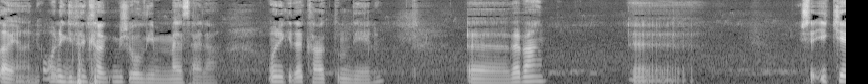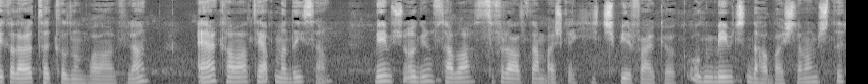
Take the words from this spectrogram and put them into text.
da yani. 12'de kalkmış olayım mesela. 12'de kalktım diyelim. Ee, ve ben e, işte 2'ye kadar takıldım falan filan. Eğer kahvaltı yapmadıysam benim için o gün sabah 06'dan başka hiçbir fark yok. O gün benim için daha başlamamıştır.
